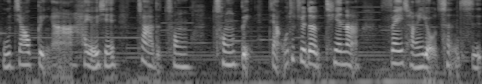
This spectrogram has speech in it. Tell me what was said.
胡椒饼啊，还有一些炸的葱。葱饼这样，我就觉得天呐，非常有层次，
